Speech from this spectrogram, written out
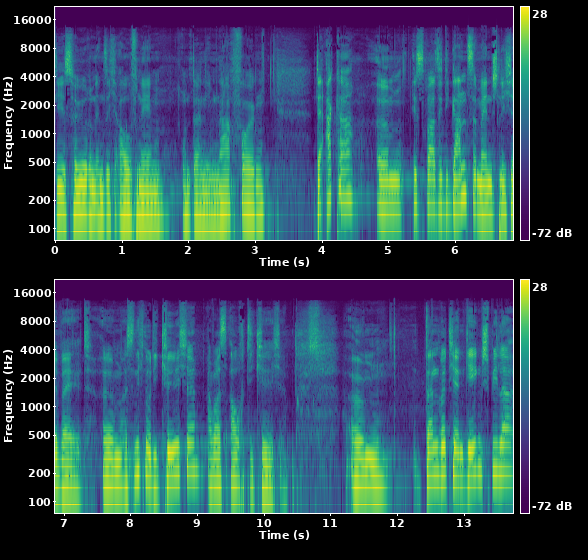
die es hören, in sich aufnehmen und dann ihm nachfolgen. Der Acker ähm, ist quasi die ganze menschliche Welt. Ähm, es ist nicht nur die Kirche, aber es ist auch die Kirche. Ähm, dann wird hier ein Gegenspieler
